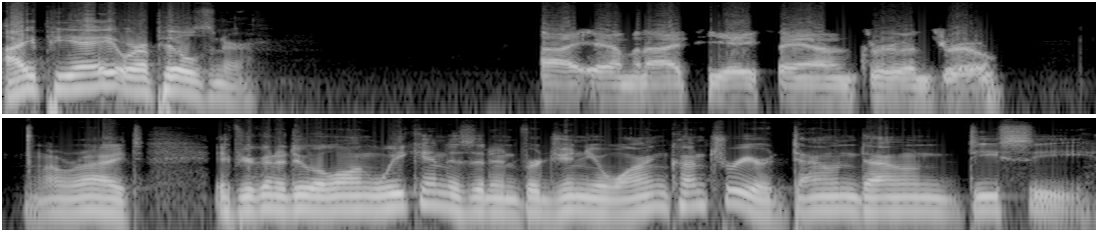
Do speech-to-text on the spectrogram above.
IPA or a Pilsner? I am an IPA fan through and through. All right. If you're going to do a long weekend, is it in Virginia wine country or down, down DC?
